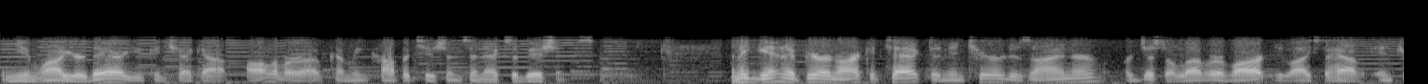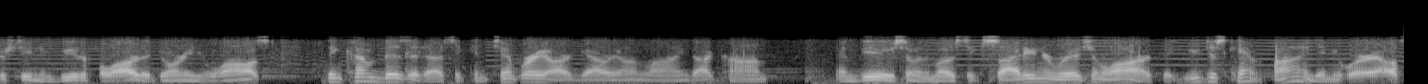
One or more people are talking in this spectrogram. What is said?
And you, while you're there, you can check out all of our upcoming competitions and exhibitions. And again, if you're an architect, an interior designer, or just a lover of art who likes to have interesting and beautiful art adorning your walls, then come visit us at contemporaryartgalleryonline.com and view some of the most exciting original art that you just can't find anywhere else.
